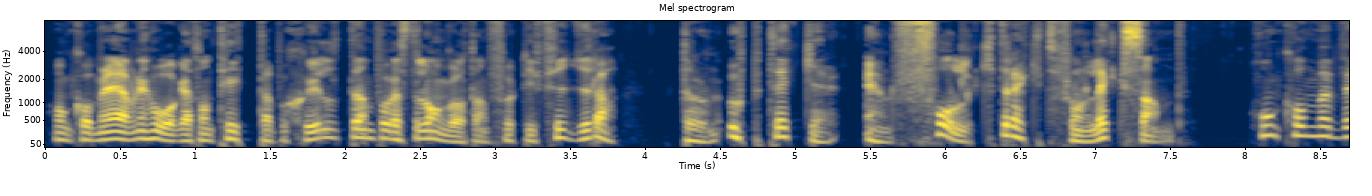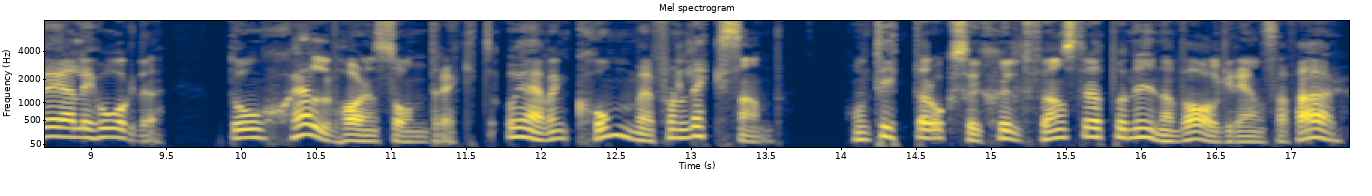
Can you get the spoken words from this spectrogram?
Hon kommer även ihåg att hon tittar på skylten på Västerlånggatan 44 där hon upptäcker en folkdräkt från Leksand. Hon kommer väl ihåg det då hon själv har en sån dräkt och även kommer från Leksand. Hon tittar också i skyltfönstret på Nina Wahlgrens affär.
